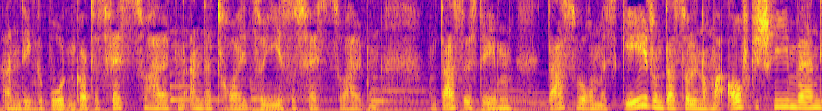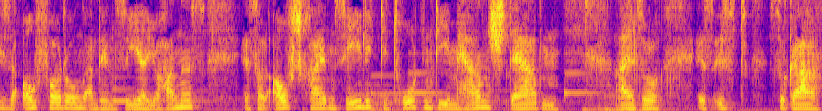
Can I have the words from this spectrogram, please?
an den Geboten Gottes festzuhalten, an der Treue zu Jesus festzuhalten. Und das ist eben das, worum es geht. Und das soll nochmal aufgeschrieben werden, diese Aufforderung an den Seher Johannes. Er soll aufschreiben, selig die Toten, die im Herrn sterben. Also es ist sogar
